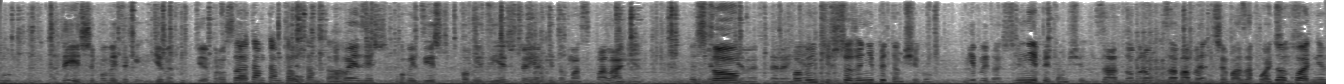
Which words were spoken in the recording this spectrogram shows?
Kurde, Ty jeszcze powiedz, jakie idziemy tu gdzie? Prosto? Ta- tam, tam, tam, tam, tam. No powiedz jeszcze, powiedz, jeszcze, powiedz jeszcze, jakie to ma spalanie. Wiesz co, powiem Ci szczerze, nie pytam się go. Nie pytasz się. Nie pytam się go. Za dobrą zabawę trzeba zapłacić. Dokładnie,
